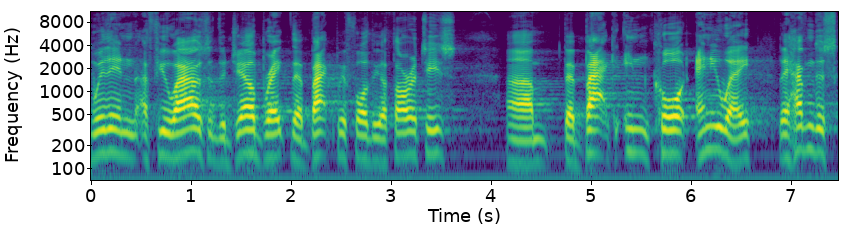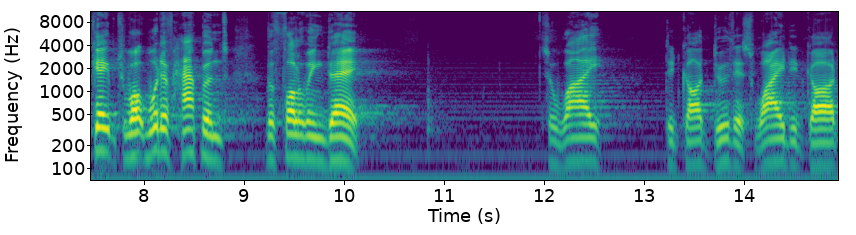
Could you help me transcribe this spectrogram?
within a few hours of the jailbreak, they're back before the authorities. Um, they're back in court anyway. They haven't escaped what would have happened the following day. So, why did God do this? Why did God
